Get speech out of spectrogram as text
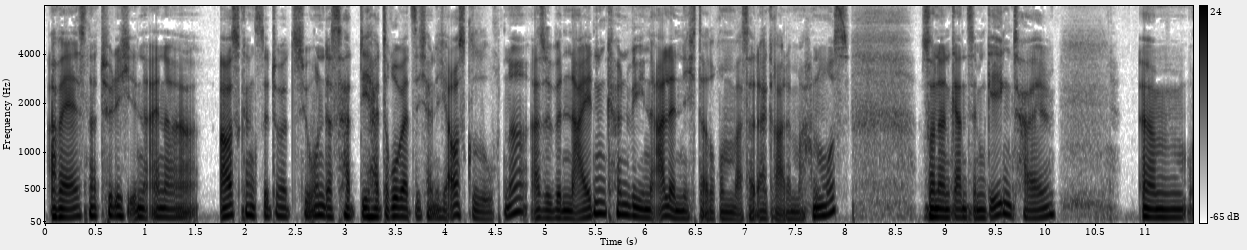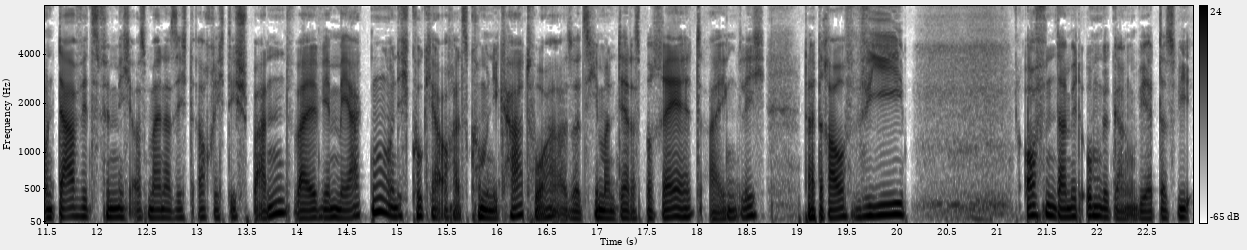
Aber er ist natürlich in einer Ausgangssituation, das hat, die hat Robert sicher nicht ausgesucht, ne? Also beneiden können wir ihn alle nicht darum, was er da gerade machen muss, sondern ganz im Gegenteil. Ähm, und da wird's für mich aus meiner Sicht auch richtig spannend, weil wir merken, und ich gucke ja auch als Kommunikator, also als jemand, der das berät eigentlich, da drauf, wie offen damit umgegangen wird, dass wie,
